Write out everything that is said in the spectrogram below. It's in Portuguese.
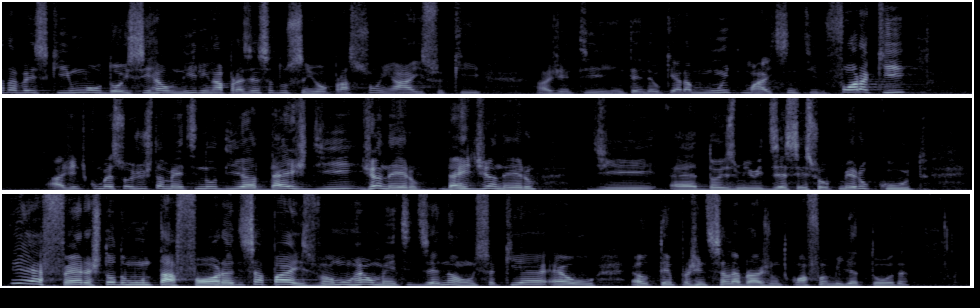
cada vez que um ou dois se reunirem na presença do Senhor para sonhar isso aqui, a gente entendeu que era muito mais sentido. Fora que a gente começou justamente no dia 10 de janeiro. 10 de janeiro de é, 2016 foi o primeiro culto. E é férias, todo mundo está fora. Eu disse, rapaz, vamos realmente dizer, não, isso aqui é, é o, é o tempo para a gente celebrar junto com a família toda.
